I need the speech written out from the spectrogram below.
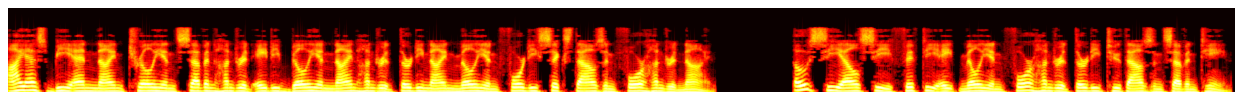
ISBN 9780939046409. OCLC 58432017.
